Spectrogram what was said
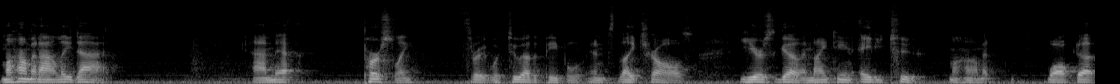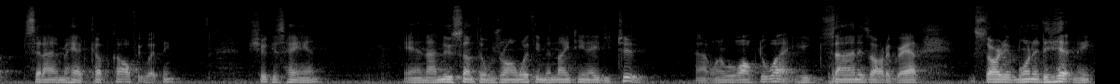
Muhammad Ali died. I met personally through with two other people in Lake Charles years ago in 1982. Muhammad walked up, down, and had a cup of coffee with him, shook his hand, and I knew something was wrong with him in 1982 uh, when we walked away. He signed his autograph, started wanted to hit me,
